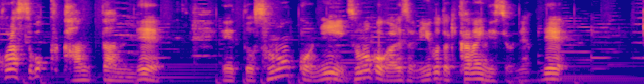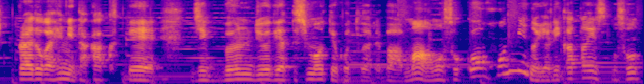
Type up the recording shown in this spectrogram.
これはすごく簡単で、えっと、その子に、その子があれですよね、言うこと聞かないんですよね。で、プライドが変に高くて、自分流でやってしまうということであれば、まあもうそこは本人のやり方に、そ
